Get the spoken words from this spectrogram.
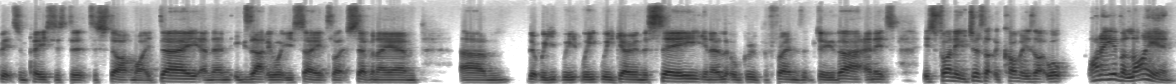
bits and pieces to, to start my day. And then exactly what you say, it's like 7 a.m um, that we, we we we go in the sea, you know, a little group of friends that do that, and it's it's funny. Just like the comment is like, well, why don't you have a lie-in?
